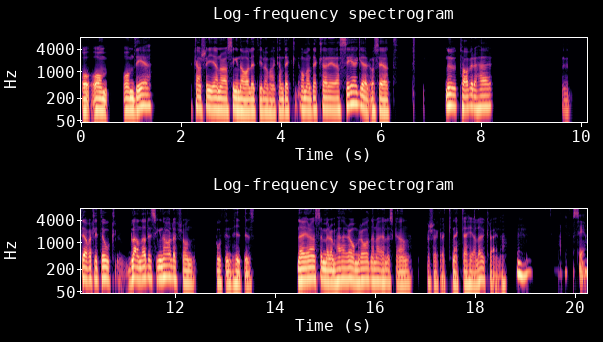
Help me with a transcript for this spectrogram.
och om, om det kanske ger några signaler till om han kan om man deklarerar seger och säger att nu tar vi det här. Det har varit lite blandade signaler från Putin hittills. Nöjer han sig med de här områdena eller ska han försöka knäcka hela Ukraina? Mm. Ja, vi får se.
